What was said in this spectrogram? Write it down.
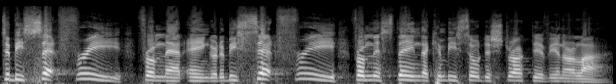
to be set free from that anger, to be set free from this thing that can be so destructive in our lives.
